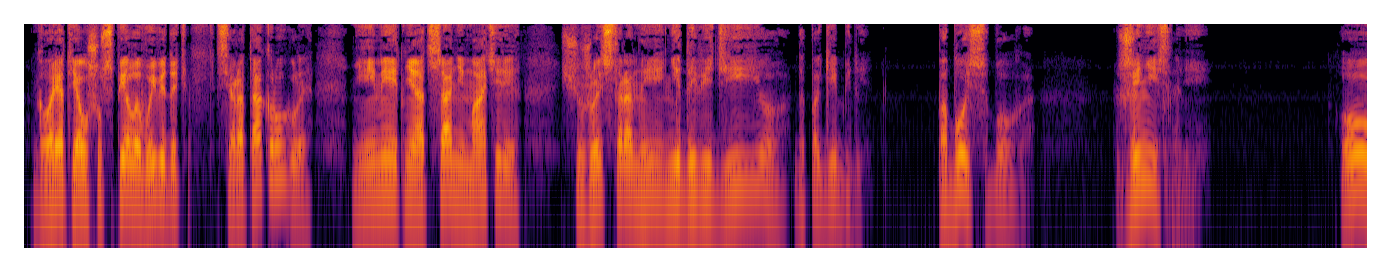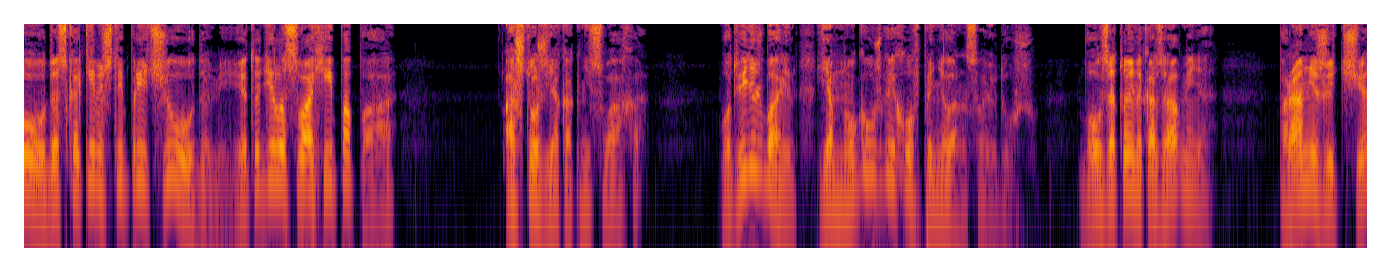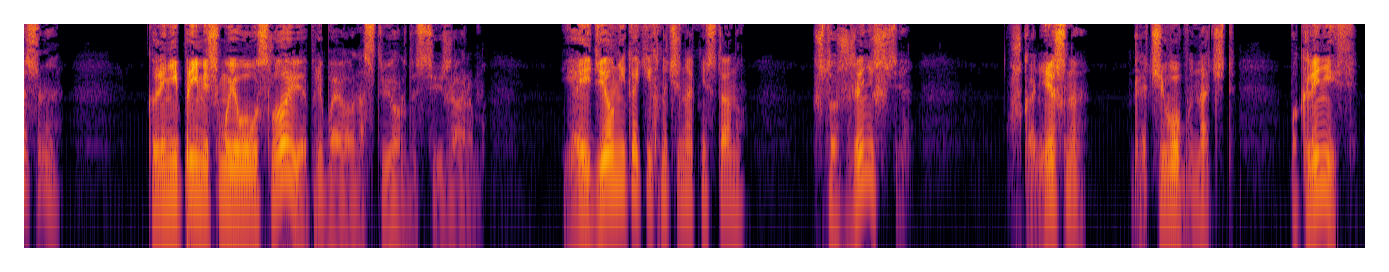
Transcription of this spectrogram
Говорят, я уж успела выведать, сирота круглая, не имеет ни отца, ни матери, с чужой стороны, не доведи ее до погибели. Побойся Бога, женись на ней. О, да с какими ж ты причудами! Это дело свахи и папа. А что ж я как не сваха? Вот видишь, барин, я много уж грехов приняла на свою душу. Бог зато и наказал меня. Пора мне жить честно. Коли не примешь моего условия, — прибавила она с твердостью и жаром, — я и дел никаких начинать не стану. Что ж, женишься? Уж, конечно. Для чего бы, значит? Поклянись.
